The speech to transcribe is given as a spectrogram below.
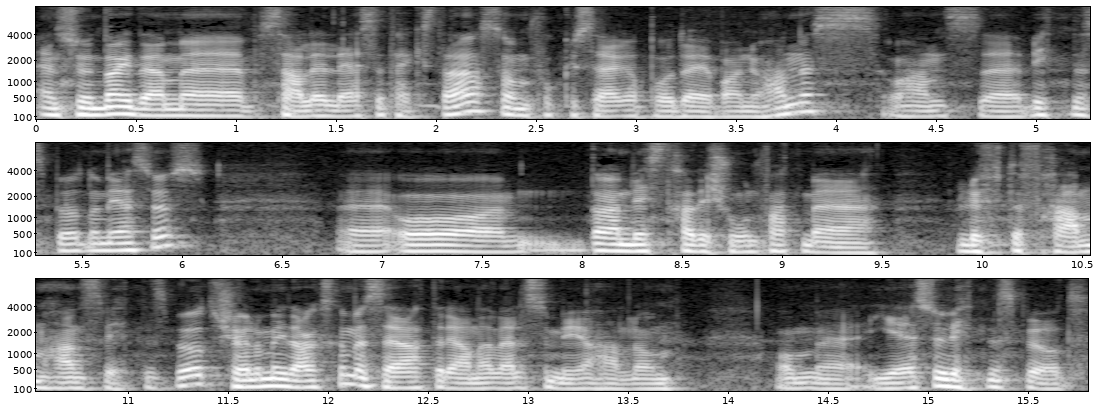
en søndag der vi særlig leser tekster som fokuserer på døperen Johannes og hans uh, vitnesbyrd om Jesus. Uh, og det er en viss tradisjon for at vi løfter fram hans vitnesbyrd, selv om i dag skal vi se at det gjerne vel så mye handler om, om uh, Jesu vitnesbyrd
